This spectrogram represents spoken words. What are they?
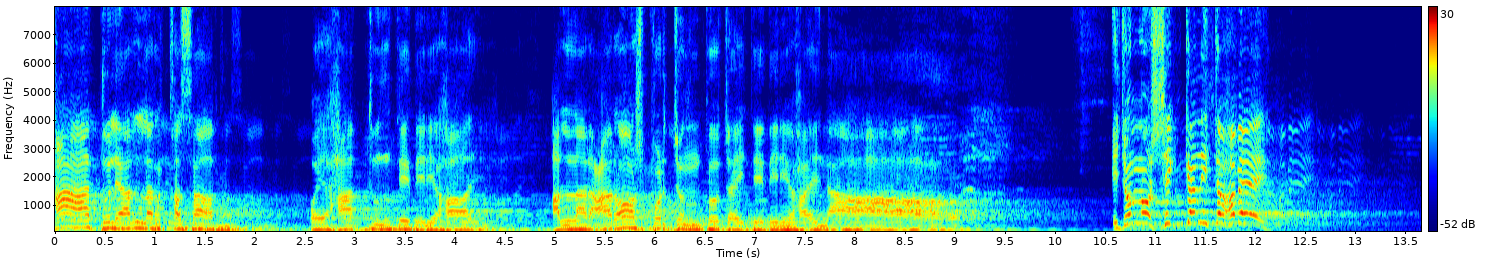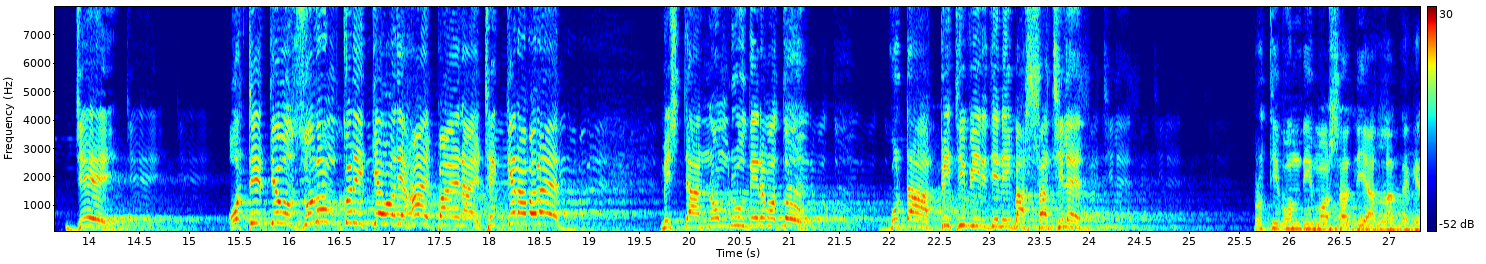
হাত তুলে আল্লাহর কাসাব ওই হাত তুলতে দেরি হয় আল্লাহর আরস পর্যন্ত যাইতে দেরি হয় না এজন্য শিক্ষা নিতে হবে যে অতীতেও জুলুম করে কেউ রেহাই পায় নাই, ঠিক কিনা বলেন? মিস্টার নমরুদের মতো গোটা পৃথিবীর যিনি বাদশা ছিলেন, প্রতিবন্ধী মশা দিয়ে আল্লাহ তাকে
